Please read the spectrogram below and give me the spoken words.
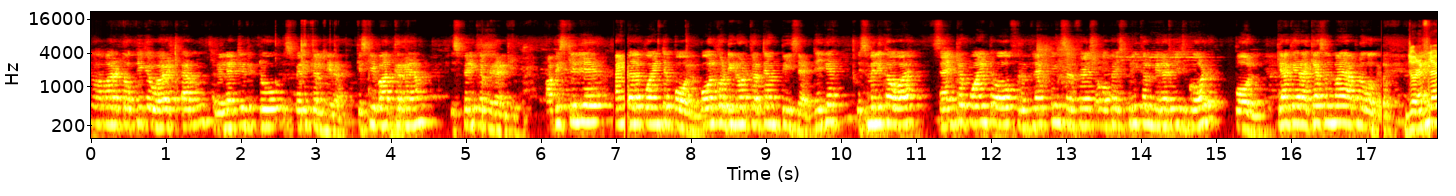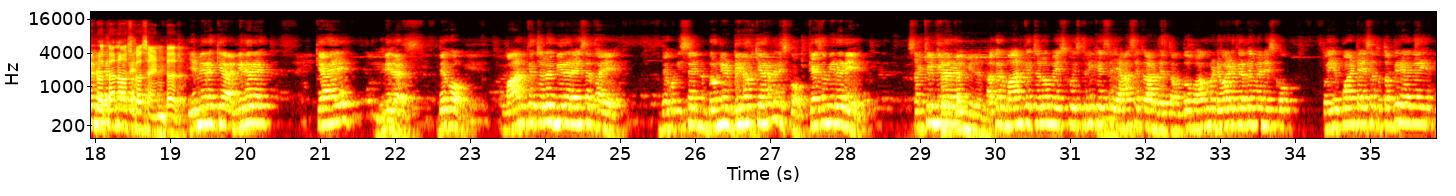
जो हमारा टॉपिक है वो है term related to spherical mirror किसकी बात कर रहे हैं हम? स्पेरिकल मिरर की. अब इसके लिए पहला पॉइंट है पोल पोल को डिनोट करते हैं हम पी से ठीक है? इसमें लिखा हुआ है centre point of reflecting surface of a spherical mirror is called pole क्या कह रहा है? क्या समझ में आया आप लोगों को? जो रिफ्लेक्ट होता है ना उसका सेंटर ये मिरर क्या है? मिरर है? क्या है? मिरर देखो मान के चलो मिरर ऐसा था ये. देखो इससे डिनोट किया है ना इसको. कैसे मिरर है सर्किल मिरर है। अगर मान के चलो मैं इसको इस तरीके से यहाँ से काट देता हूँ दो भागों में डिवाइड कर दिया मैंने इसको तो ये पॉइंट ऐसा तो तब भी रहेगा ये।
